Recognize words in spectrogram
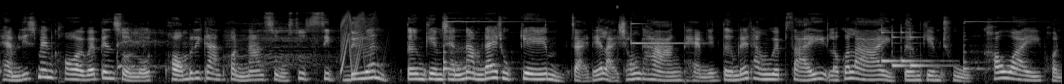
แถม Richman Coin ไว้เป็นส่วนลด พร้อมบริการผ่อนนานสูงสุด 10 เดือน เติมเกมชั้นนำได้ทุกเกม จ่ายได้หลายช่องทาง แถมยังเติมได้ทั้งเว็บไซต์ แล้วก็ไลน์เติมเกมถูก เข้าไว ผ่อน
